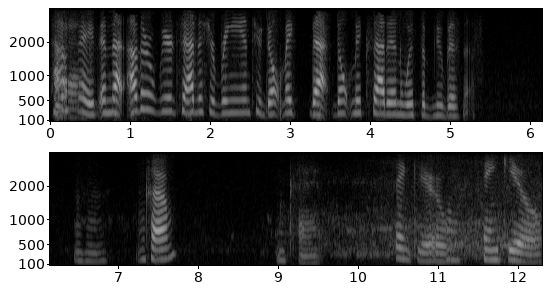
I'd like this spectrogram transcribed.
Have Yeah. faith. And that other weird sadness you're bringing into, don't make that. Don't mix that in with the new business. Mhm. Okay. Okay. Thank you. Thank you.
